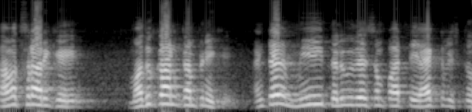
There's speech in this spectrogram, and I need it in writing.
సంవత్సరానికి మధుకాన్ కంపెనీకి అంటే మీ తెలుగుదేశం పార్టీ యాక్టివిస్టు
